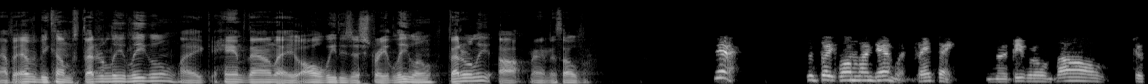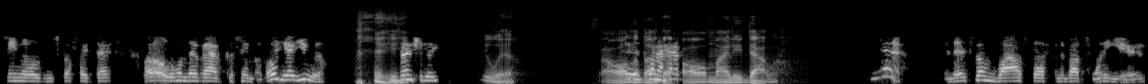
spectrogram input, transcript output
Now if it ever becomes federally legal, like hands down, like all weed is just straight legal federally, oh man, it's over. yeah. It's like online gambling. Same thing. You know, people don't know casinos and stuff like that. Oh, we'll never have casinos. Oh, yeah, you will. Eventually. you will. It's all It's about that almighty dollar. Yeah. And there's some wild stuff in about 20 years.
